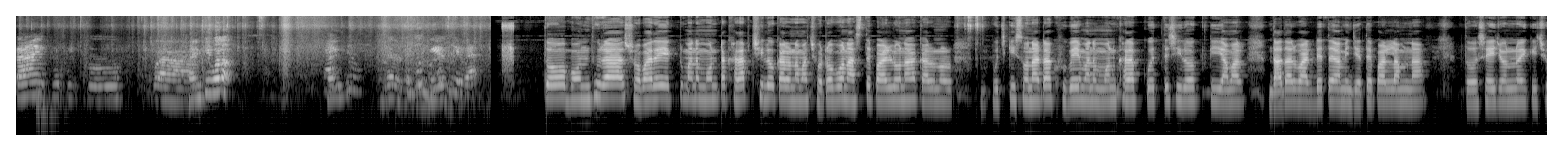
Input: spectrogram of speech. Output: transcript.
Thank you Piku. Thank you বলো। তো বন্ধুরা সবারই একটু মানে মনটা খারাপ ছিল কারণ আমার ছোট বোন আসতে পারল না কারণ ওর পুচকি সোনাটা খুবই মানে মন খারাপ করতেছিল কি আমার দাদার বার্থডেতে আমি যেতে পারলাম না। তো সেই জন্যই কিছু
